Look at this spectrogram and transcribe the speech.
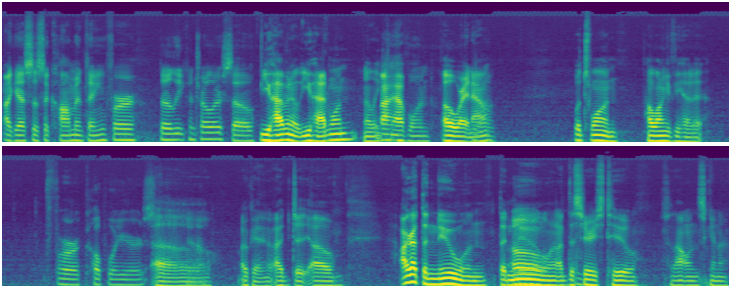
I guess is a common thing for the Elite controller. So You haven't? You had one? An Elite I Con- have one Oh, right now. yeah, Which one? How long have you had it? for a couple years. Oh, okay. I ju- oh, I got the new one, the new Oh. one, uh, the Series Two. So that one's gonna.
